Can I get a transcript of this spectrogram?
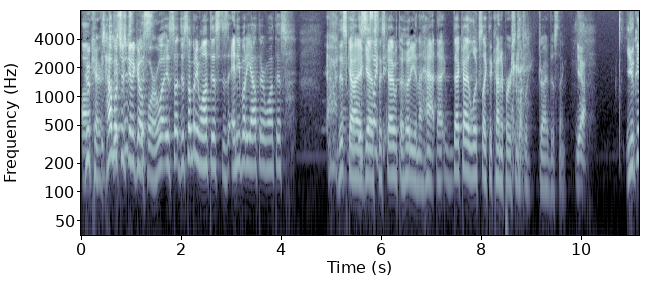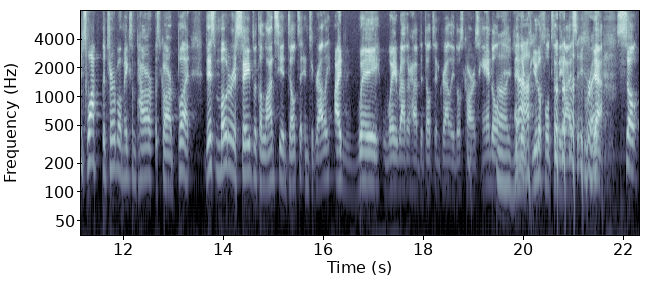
Who cares? How much is, is going to go this, for? What is? Does somebody want this? Does anybody out there want this? Oh, this guy, this I guess, like this the, guy with the hoodie and the hat. That that guy looks like the kind of person that would drive this thing. Yeah, you could swap the turbo, make some power of this car, but this motor is saved with the Lancia Delta Integrale. I'd way, way rather have the Delta Integrale. Those cars handle uh, yeah. and they're beautiful to the eyes. right. Yeah. So,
